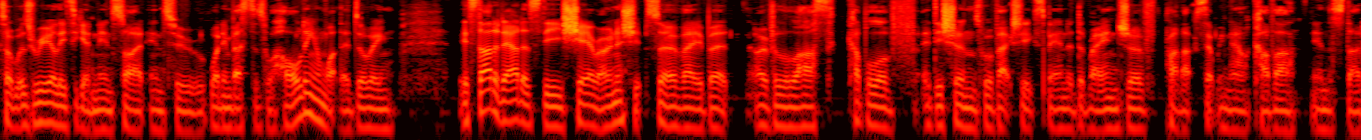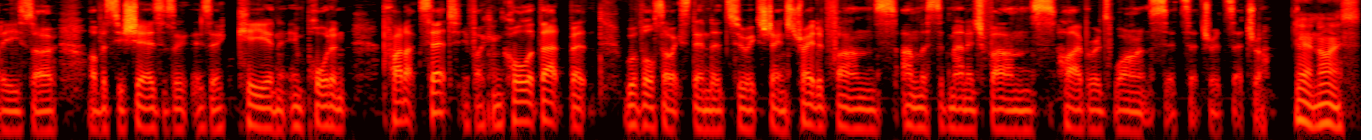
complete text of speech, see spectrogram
So it was really to get an insight into what investors were holding and what they're doing. It started out as the share ownership survey, but over the last couple of editions, we've actually expanded the range of products that we now cover in the study. So obviously shares is a, is a key and important product set, if I can call it that, but we've also extended to exchange traded funds, unlisted managed funds, hybrids, warrants, etc., etc. Yeah, nice.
